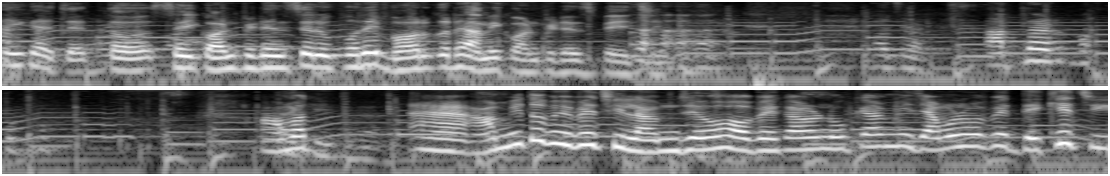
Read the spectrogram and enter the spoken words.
ঠিক আছে তো সেই কনফিডেন্সের উপরেই ভর করে আমি কনফিডেন্স পেয়েছি। আচ্ছা আপনার বক্তব্য? আমার হ্যাঁ। হ্যাঁ আমি তো ভেবেছিলাম যে ও হবে কারণ ওকে আমি যেমনভাবে দেখেছি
